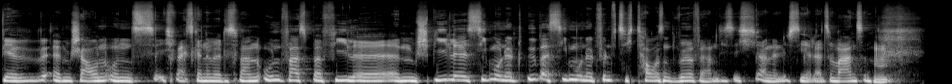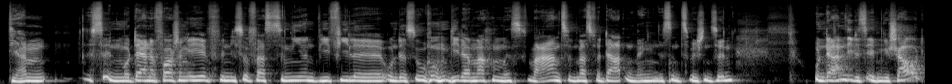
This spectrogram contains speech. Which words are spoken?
wir ähm, schauen uns, ich weiß gar nicht mehr, das waren unfassbar viele ähm, Spiele, 700, über 750.000 Würfe haben die sich analysiert, also Wahnsinn. Mhm. Die haben ist in moderner Forschung eh, finde ich so faszinierend, wie viele Untersuchungen die da machen. Ist Wahnsinn, was für Datenmengen das inzwischen sind. Und da haben die das eben geschaut,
